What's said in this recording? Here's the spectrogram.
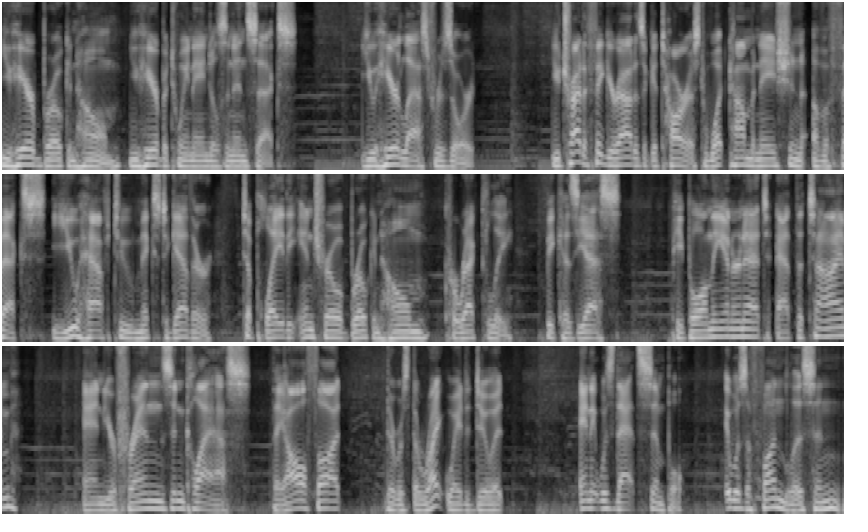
You hear Broken Home, you hear Between Angels and Insects, you hear Last Resort. You try to figure out as a guitarist what combination of effects you have to mix together to play the intro of Broken Home correctly. Because, yes, people on the internet at the time and your friends in class, they all thought there was the right way to do it, and it was that simple. It was a fun listen.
